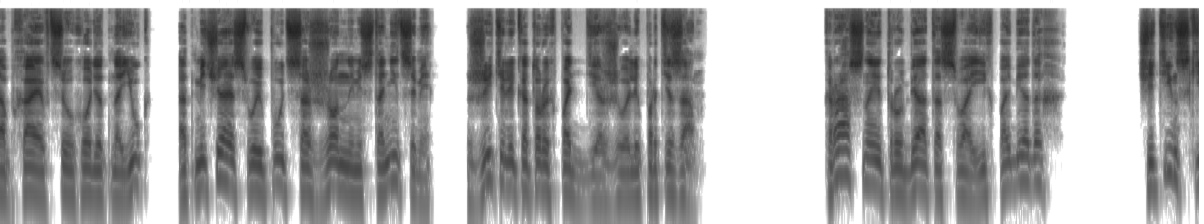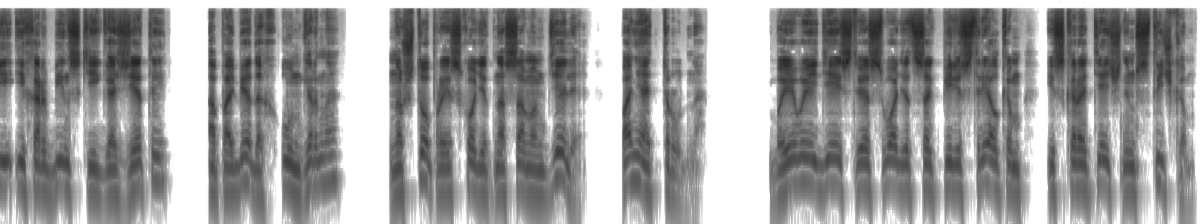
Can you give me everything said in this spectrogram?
тапхаевцы уходят на юг, отмечая свой путь сожженными станицами, жители которых поддерживали партизан. Красные трубят о своих победах, читинские и харбинские газеты о победах Унгерна, но что происходит на самом деле, понять трудно. Боевые действия сводятся к перестрелкам и скоротечным стычкам.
